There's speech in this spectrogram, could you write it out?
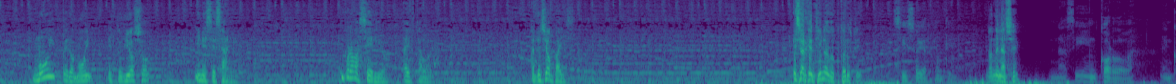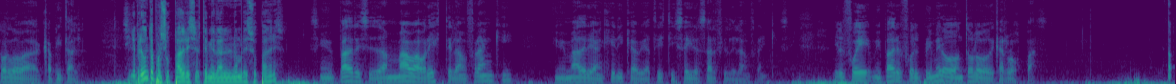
muy, pero muy estudioso y necesario. Un programa serio a esta hora. Atención, país. ¿Es argentino, doctor, usted? Sí, soy argentino. ¿Dónde nace? Nací en Córdoba, en Córdoba capital. Si le pregunto por sus padres, ¿usted me da el nombre de sus padres? Sí, mi padre se llamaba Oreste Lanfranchi y mi madre Angélica Beatriz Tiseira Sarfield de Lanfranchi. Él fue, mi padre fue el primer odontólogo de Carlos Paz.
